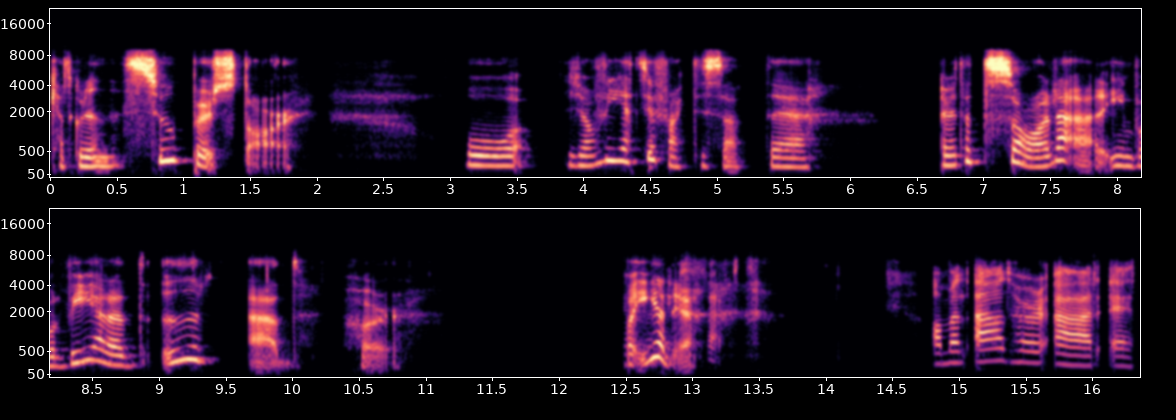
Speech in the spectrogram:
kategorin Superstar. Och jag vet ju faktiskt att eh, jag vet att Sara är involverad i AdHer. Vad är det? Ja, men AdHer är ett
